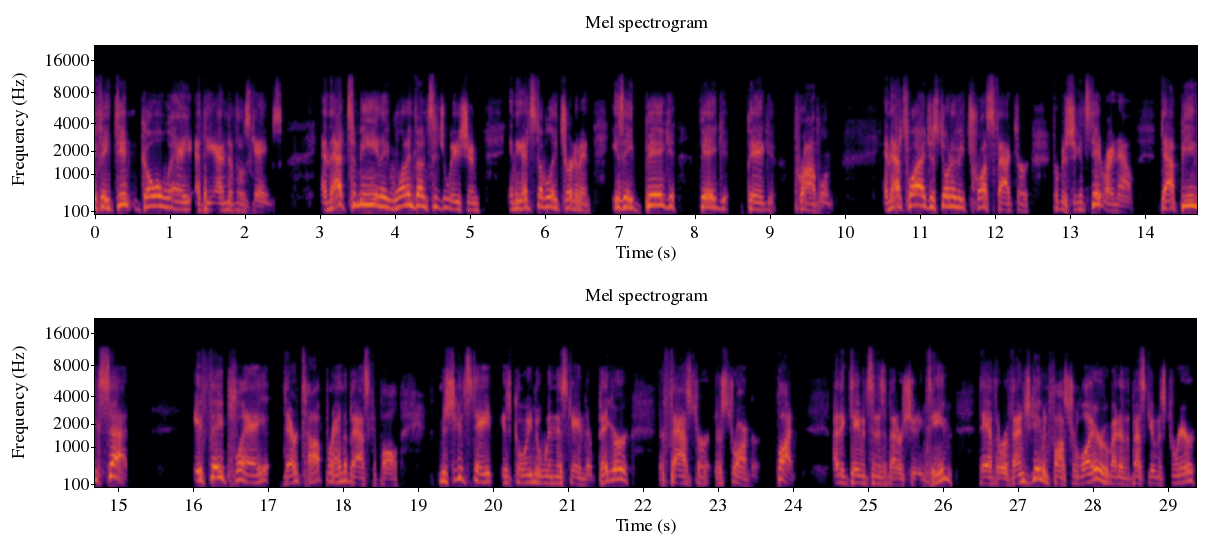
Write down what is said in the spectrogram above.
if they didn't go away at the end of those games. And that to me, in a one and done situation in the NCAA tournament, is a big, big, big problem. And that's why I just don't have a trust factor for Michigan State right now. That being said, if they play their top brand of basketball, Michigan State is going to win this game. They're bigger, they're faster, they're stronger. But I think Davidson is a better shooting team. They have the revenge game in Foster Loyer, who might have the best game of his career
